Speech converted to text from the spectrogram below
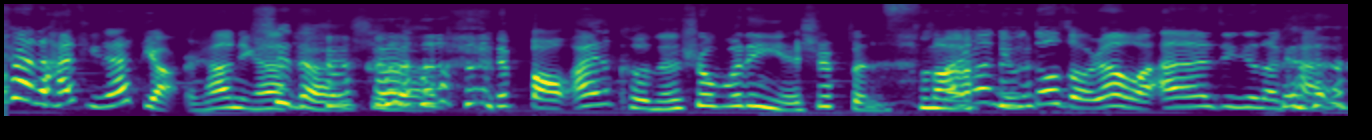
劝的还挺在点儿上，你看。”是的，是的。保安可能说不定也是粉丝。保安说：“你们都走，让我安安静静的看。”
